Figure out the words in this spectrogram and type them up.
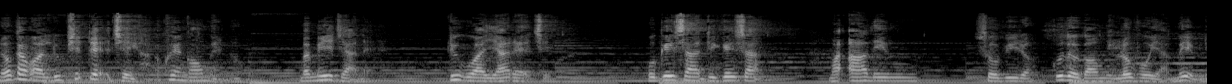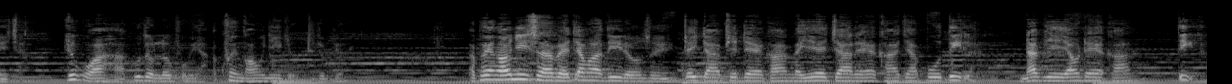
လောကမှာလူဖြစ်တဲ့အချိန်ဟာအခွင့်ကောင်းမယ်နော်မမေ့ကြနဲ့လူဘဝရတဲ့အချိန်ဟိုကိစ္စဒီကိစ္စမအားသေးဘူးဆိုပြီးတော့ကုသိုလ်ကောင်းမှုလုပ်ဖို့ရမေ့မနေကြလူဘဝဟာကုသိုလ်လုပ်ဖို့ရအခွင့်ကောင်းကြီးလို့ဒီလိုပြောတယ်အခွင့်ကောင်းကြီးဆိုတာပဲကြမ်းမသိတော့ဆိုရင်တိတ်တာဖြစ်တဲ့အခါငရဲကြတဲ့အခါကျပိုသိလာနတ်ပြည်ရောက်တဲ့အခါသိလာ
